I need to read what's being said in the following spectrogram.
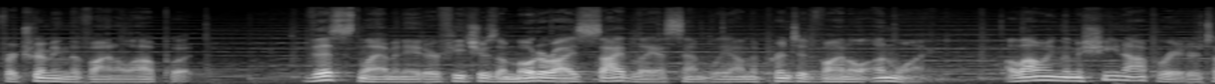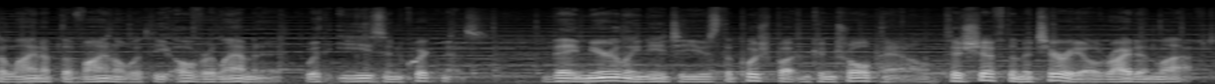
for trimming the vinyl output. This laminator features a motorized side lay assembly on the printed vinyl unwind, allowing the machine operator to line up the vinyl with the over laminate with ease and quickness. They merely need to use the push button control panel to shift the material right and left.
